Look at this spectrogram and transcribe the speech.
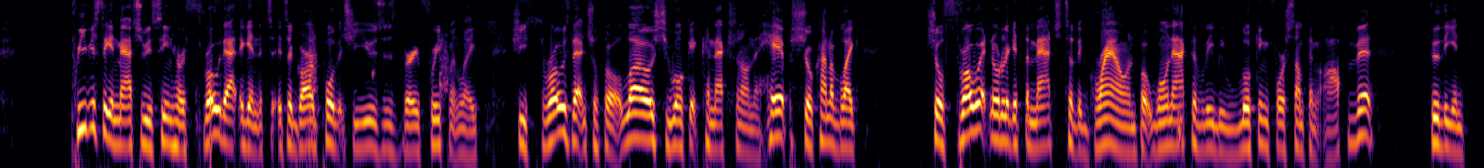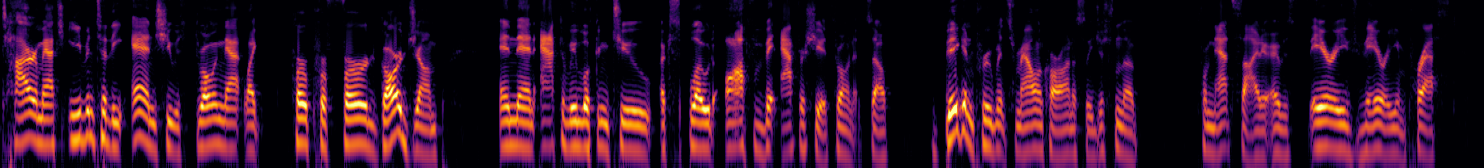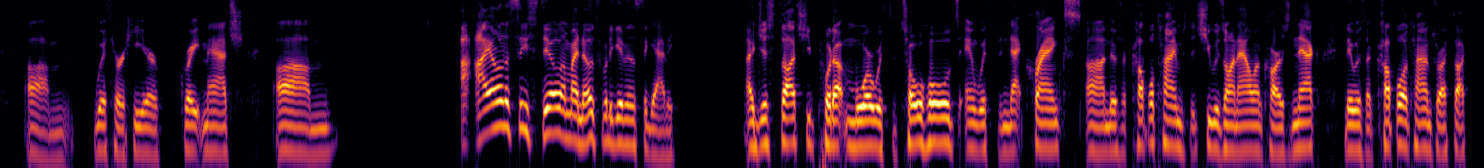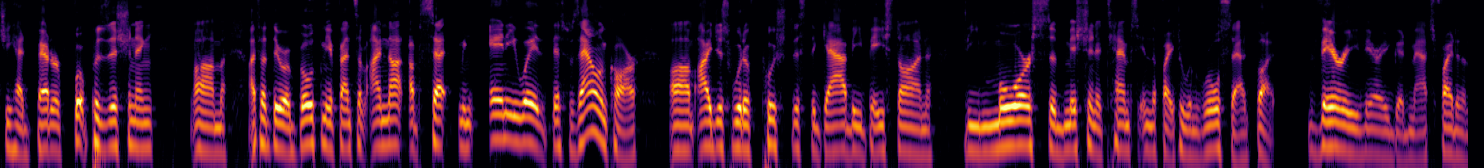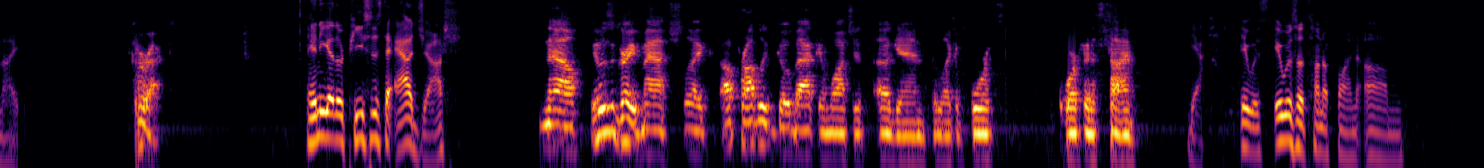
Previously in matches, we've seen her throw that. Again, it's, it's a guard pull that she uses very frequently. She throws that and she'll throw it low. She won't get connection on the hip. She'll kind of like she'll throw it in order to get the match to the ground, but won't actively be looking for something off of it. Through the entire match, even to the end, she was throwing that like her preferred guard jump and then actively looking to explode off of it after she had thrown it. So big improvements from Alencar honestly, just from the from that side. I was very, very impressed um, with her here. Great match. Um, I, I honestly still in my notes would have given this to Gabby. I just thought she put up more with the toe holds and with the neck cranks. Um, there's a couple times that she was on Alencar's neck. There was a couple of times where I thought she had better foot positioning. Um, I thought they were both in the offensive. I'm not upset in any way that this was Alencar. Um, I just would have pushed this to Gabby based on the more submission attempts in the fight to win rule set. But very, very good match. Fight of the night. Correct. Any other pieces to add, Josh? No, it was a great match. Like I'll probably go back and watch it again for like a fourth or fifth time. yeah, it was it was a ton of fun. Um,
